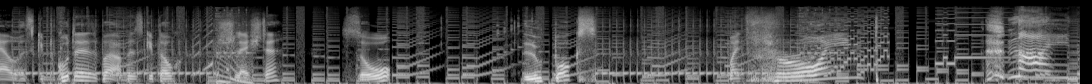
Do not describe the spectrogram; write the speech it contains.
Hell? Es gibt gute, aber es gibt auch schlechte. So. Lootbox. Mein Freund. Nein!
